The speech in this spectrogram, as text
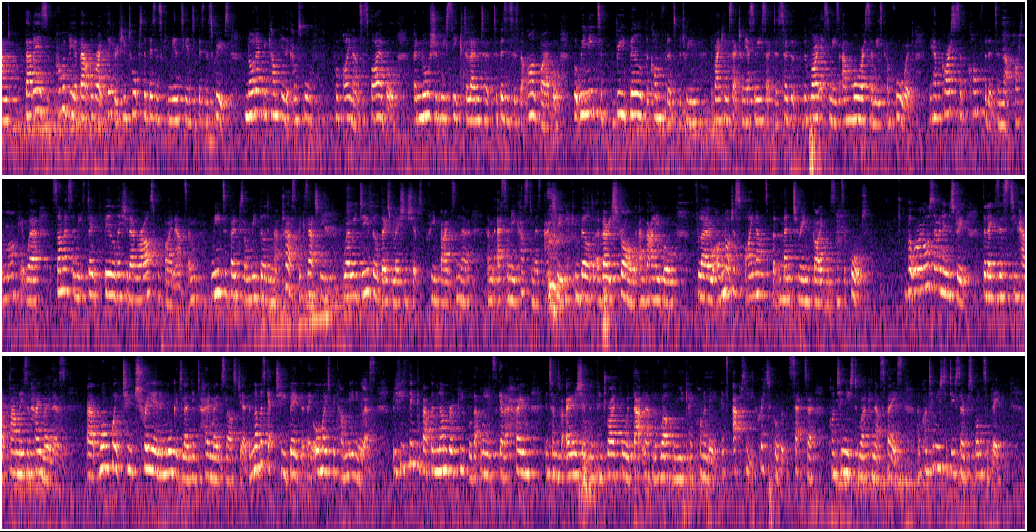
And that is probably about the right figure. If you talk to the business community and to business groups, not every company that comes forward for finance is viable, and nor should we seek to lend to, to businesses that aren't viable. But we need to rebuild the confidence between the banking sector and the SME sector so that the right SMEs and more SMEs come forward. We have a crisis of confidence in that part of the market where some SMEs don't feel they should ever ask for finance and we need to focus on rebuilding that trust because actually where we do build those relationships between banks and their um, SME customers, actually we can build a very strong and valuable flow of not just finance but mentoring, guidance and support. But we're also an industry that exists to help families and homeowners uh, 1.2 trillion in mortgage lending to homeowners last year. The numbers get too big that they almost become meaningless. But if you think about the number of people that means to get a home in terms of ownership and can drive forward that level of wealth in the UK economy, it's absolutely critical that the sector continues to work in that space and continues to do so responsibly.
